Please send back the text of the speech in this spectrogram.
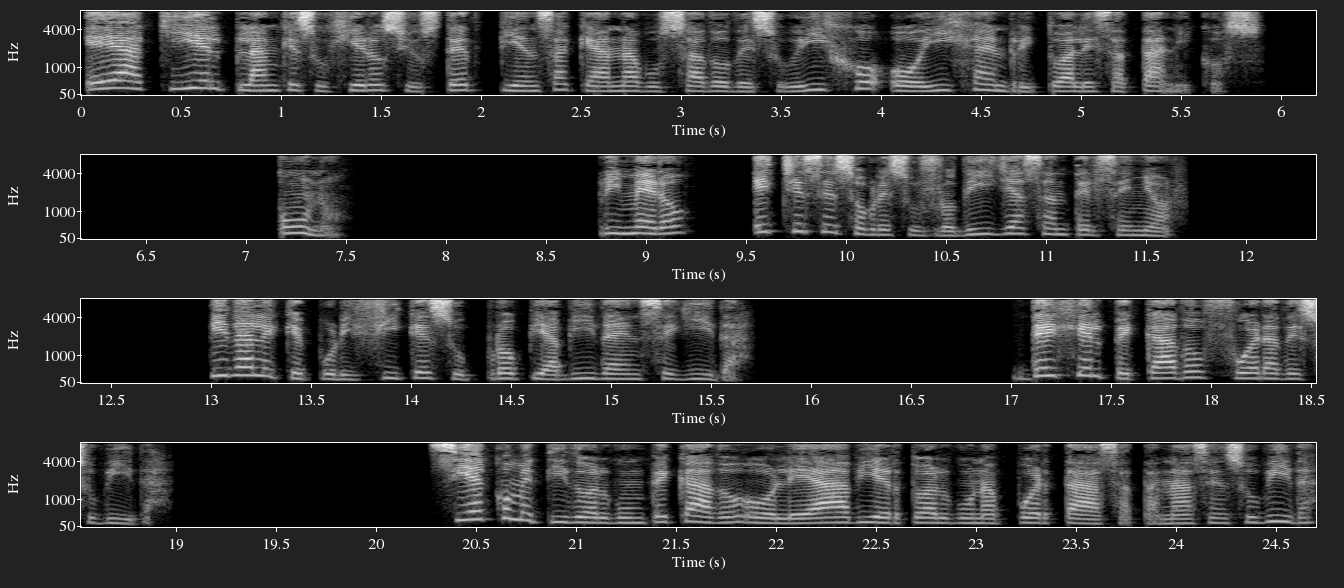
He aquí el plan que sugiero si usted piensa que han abusado de su hijo o hija en rituales satánicos. 1. Primero, échese sobre sus rodillas ante el Señor. Pídale que purifique su propia vida enseguida. Deje el pecado fuera de su vida. Si ha cometido algún pecado o le ha abierto alguna puerta a Satanás en su vida,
